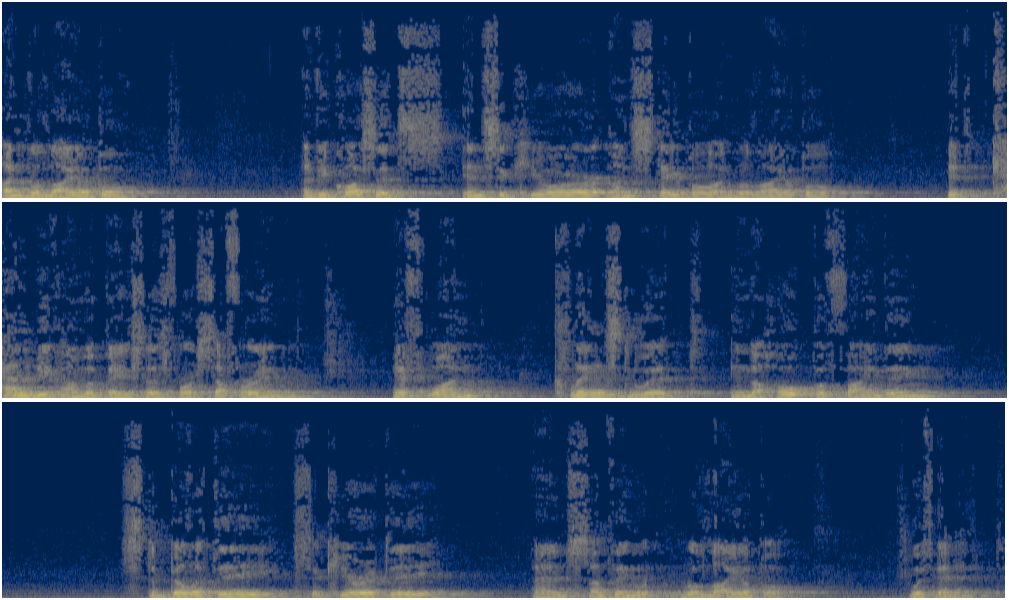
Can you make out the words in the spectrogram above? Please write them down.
unreliable, and because it's insecure, unstable, unreliable, it can become a basis for suffering if one clings to it in the hope of finding stability, security, and something reliable within it.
